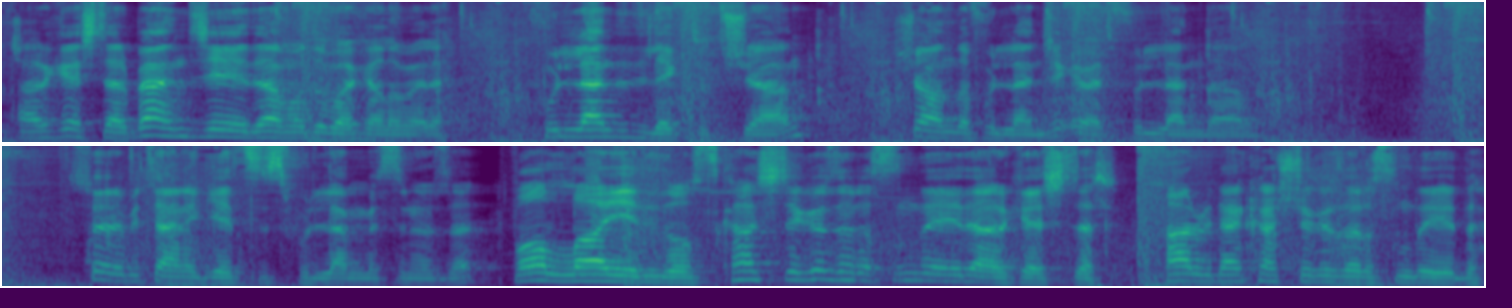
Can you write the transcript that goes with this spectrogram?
bence. Arkadaşlar bence yedi ama dur bakalım hele. Fullendi dilek tut şu an. Şu anda fullenecek. Evet fullendi abi. Şöyle bir tane geçsiz fullenmesine özel. Vallahi yedi dost. Kaçta göz arasında yedi arkadaşlar. Harbiden kaçta göz arasında yedi.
